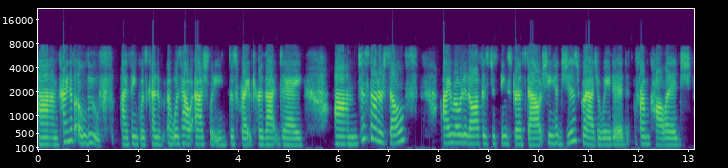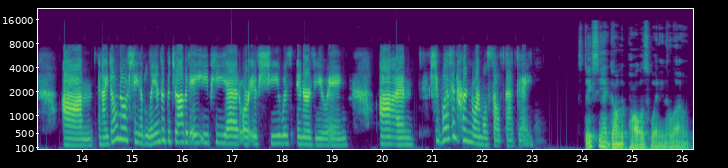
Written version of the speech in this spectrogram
Um, kind of aloof, I think was kind of uh, was how Ashley described her that day. Um, just not herself. I wrote it off as just being stressed out. She had just graduated from college. Um, and I don't know if she had landed the job at AEP yet or if she was interviewing. Um, she wasn't her normal self that day. Stacey had gone to Paula's wedding alone.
